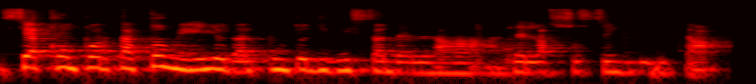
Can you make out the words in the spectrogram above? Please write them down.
si è comportato meglio dal punto di vista della, della sostenibilità.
